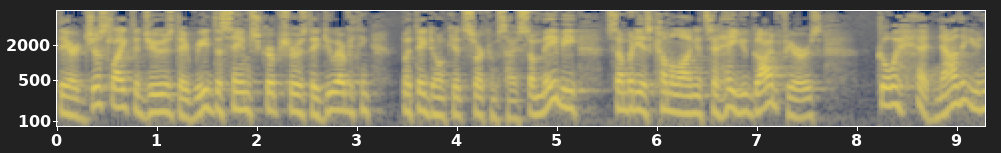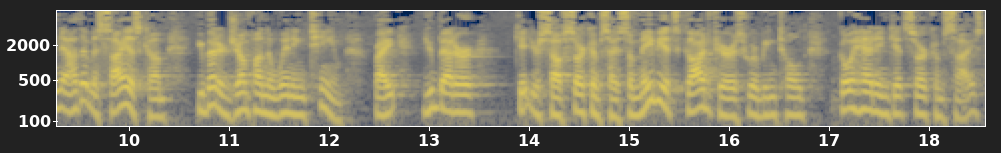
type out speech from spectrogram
they are just like the Jews. They read the same scriptures. They do everything, but they don't get circumcised. So maybe somebody has come along and said, hey, you God-fearers, go ahead. Now that you, now that Messiah has come, you better jump on the winning team, right? You better get yourself circumcised. So maybe it's God-fearers who are being told, go ahead and get circumcised.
